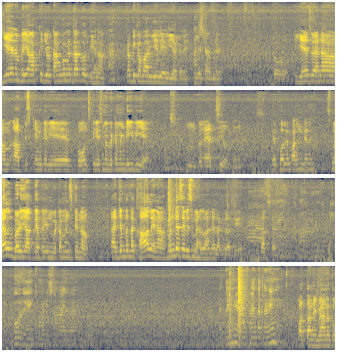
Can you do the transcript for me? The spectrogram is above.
ये ना भैया आपकी जो टांगों में दर्द होती है ना कभी कभार ये ले लिया करें ये टैबलेट तो ये जो है ना आपकी स्किन के लिए बोन्स के लिए इसमें विटामिन डी भी है। हम्म, तो ये अच्छी होती हैं। ये खोलने पालने के लिए स्मेल बढ़ जाती है भाई इन विटामिन की ना। आज जब बंदा खा ले ना बंदे से भी स्मेल आने लग जाती है। बस है। पता नहीं मैंने तो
